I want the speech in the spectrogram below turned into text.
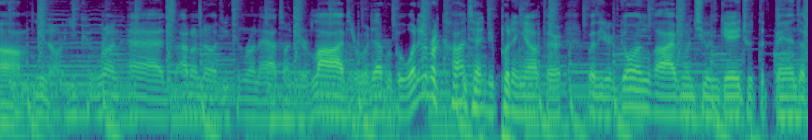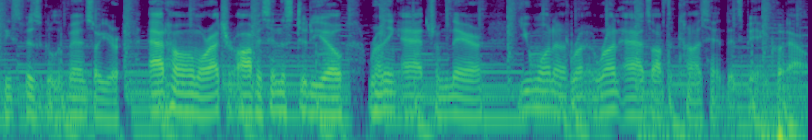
Um, you know, you can run ads. I don't know if you can run ads on your lives or whatever, but whatever content you're putting out there, whether you're going live once you engage with the fans at these physical events, or you're at home or at your office in the studio running ads from there, you want to run, run ads off the content that's being put out.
